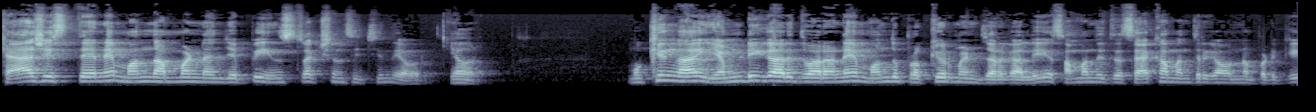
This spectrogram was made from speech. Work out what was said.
క్యాష్ ఇస్తేనే మందు అమ్మండి అని చెప్పి ఇన్స్ట్రక్షన్స్ ఇచ్చింది ఎవరు? ఎవరు? ముఖ్యంగా ఎండి గారి ద్వారానే మందు ప్రొక్యూర్మెంట్ జరగాలి. సంబంధిత శాఖ మంత్రిగా ఉన్నప్పటికీ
